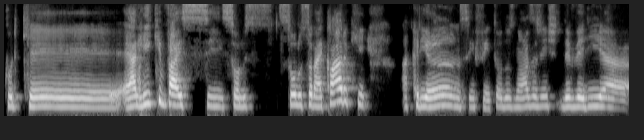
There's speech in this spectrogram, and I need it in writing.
porque é ali que vai se solucionar. É claro que a criança, enfim, todos nós, a gente deveria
